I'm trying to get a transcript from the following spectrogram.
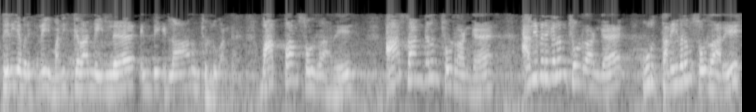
பெரியவர்களை மதிக்கிறாங்க இல்ல என்று எல்லாரும் சொல்லுவாங்க. வாப்பாம் சொல்றாரு ஆசான்களும் சொல்றாங்க அதிபர்களும் சொல்றாங்க ஒரு தலைவரும் சொல்றாரு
